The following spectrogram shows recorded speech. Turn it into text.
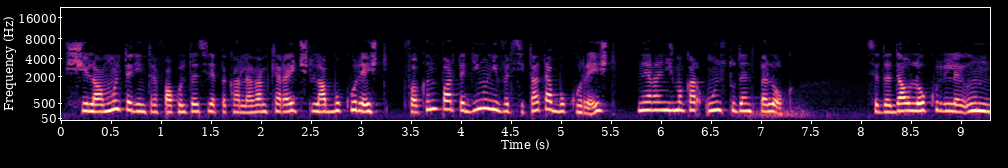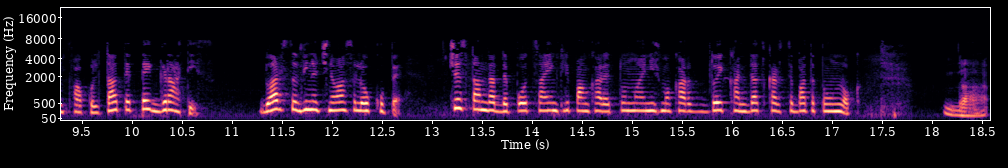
Și la multe dintre facultățile pe care le aveam chiar aici, la București, făcând parte din Universitatea București, nu era nici măcar un student pe loc. Se dădeau locurile în facultate pe gratis. Doar să vină cineva să le ocupe. Ce standarde poți să ai în clipa în care tu nu ai nici măcar doi candidați care să se bată pe un loc? Da,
